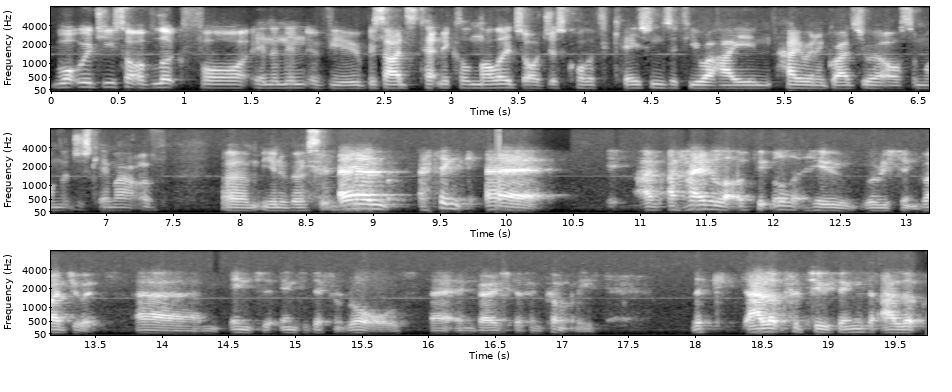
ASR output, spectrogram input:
What would you sort of look for in an interview besides technical knowledge or just qualifications if you were hiring, hiring a graduate or someone that just came out of um, university? Um, I think uh, I've, I've hired a lot of people who were recent graduates um, into into different roles uh, in various different companies. The, I look for two things. I look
